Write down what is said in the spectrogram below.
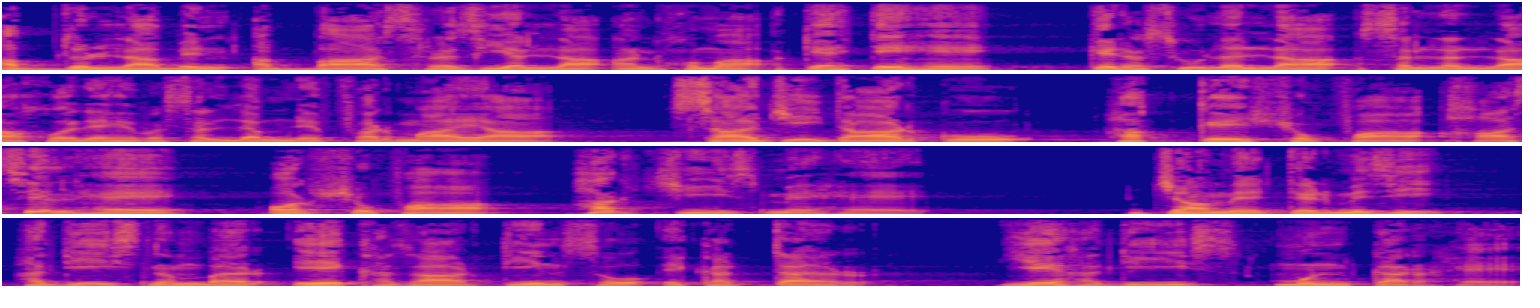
عبداللہ بن عباس رضی اللہ عنہما کہتے ہیں کہ رسول اللہ صلی اللہ علیہ وسلم نے فرمایا ساجی دار کو حق کے شفا حاصل ہے اور شفا ہر چیز میں ہے۔ جامع ترمزی حدیث نمبر ایک ہزار تین سو اکہتر، یہ حدیث منکر ہے۔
